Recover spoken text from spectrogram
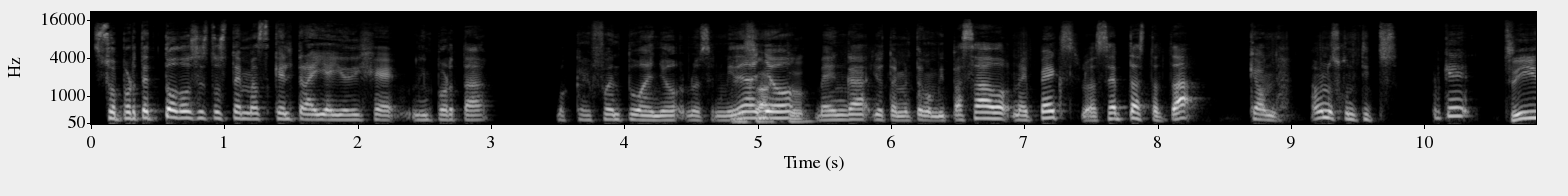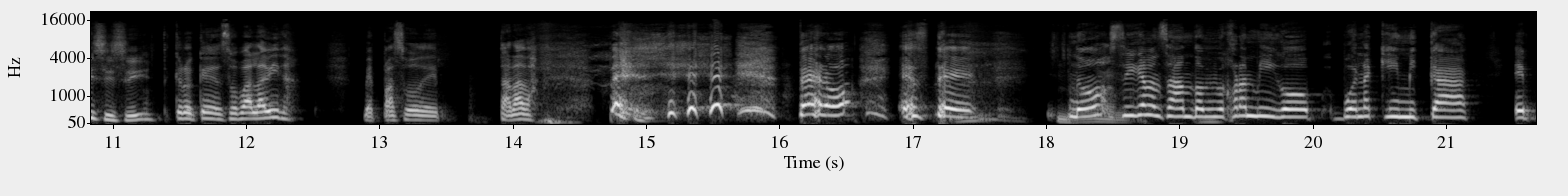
soporté todos estos temas que él traía y yo dije, no importa, lo que fue en tu año no es en mi Exacto. año, venga, yo también tengo mi pasado, no hay pex, lo aceptas, ta, ta, ¿qué onda? Vámonos juntitos. Porque Sí, sí, sí. creo que eso va la vida. Me paso de tarada. Pero, este, no, No. sigue avanzando. Mi mejor amigo, buena química. eh,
